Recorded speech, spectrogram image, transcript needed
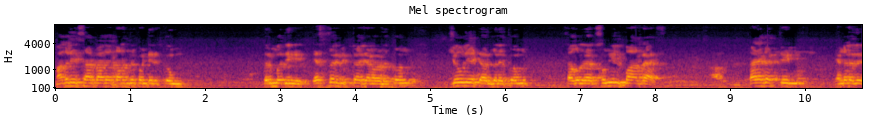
மகளிர் சார்பாக கலந்து கொண்டிருக்கும் திருமதி எஸ்பர் விக்டோரியன் அவர்களுக்கும் ஜூலியட் அவர்களுக்கும் சகோதரர் சுனில் பால்ராஜ் கழகத்தின் எங்களது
